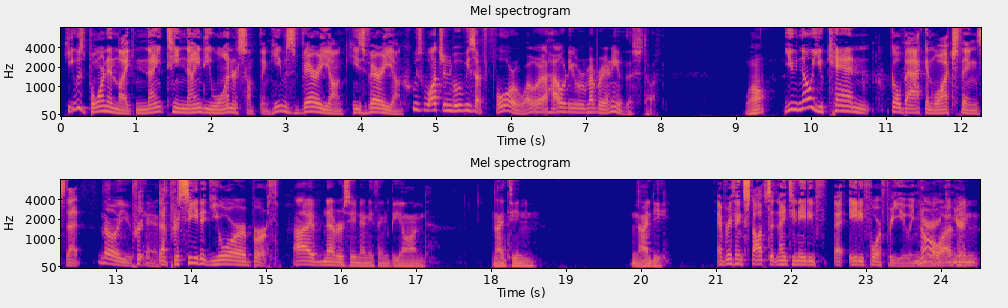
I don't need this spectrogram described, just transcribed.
he was born in like 1991 or something. He was very young. He's very young. who's watching movies at four? What, how do you remember any of this stuff? Well, You know you can go back and watch things that no, you pre- can't. that preceded your birth. I've never seen anything beyond 1990. Everything stops at 1984 for you in No, your, I your mean,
